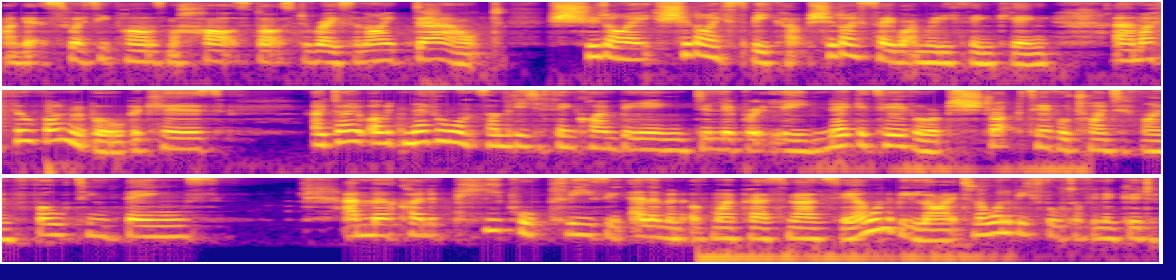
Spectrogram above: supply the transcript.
I get sweaty palms, my heart starts to race, and I doubt should I should I speak up? Should I say what I'm really thinking? Um, I feel vulnerable because I don't. I would never want somebody to think I'm being deliberately negative or obstructive or trying to find fault in things and the kind of people pleasing element of my personality. I want to be liked and I want to be thought of in a good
